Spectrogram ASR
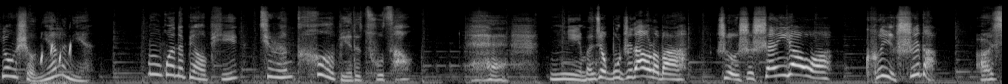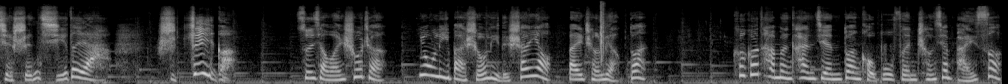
用手捏了捏。木棍的表皮竟然特别的粗糙，嘿嘿，你们就不知道了吧？这是山药哦，可以吃的，而且神奇的呀，是这个。孙小丸说着，用力把手里的山药掰成两段。可可他们看见断口部分呈现白色，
